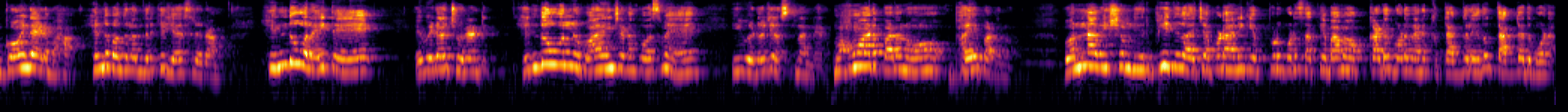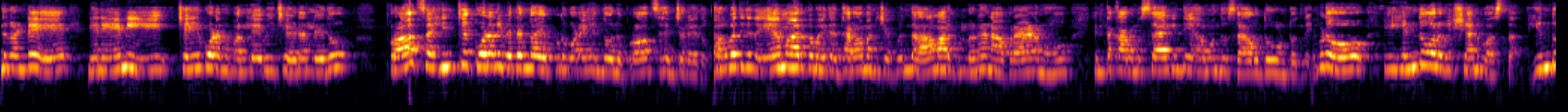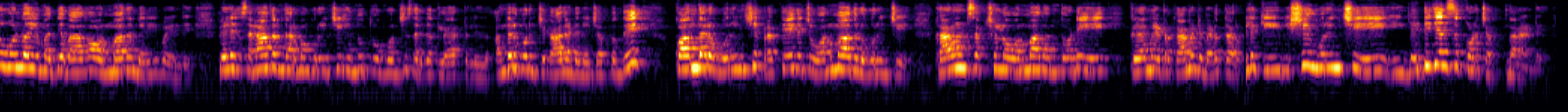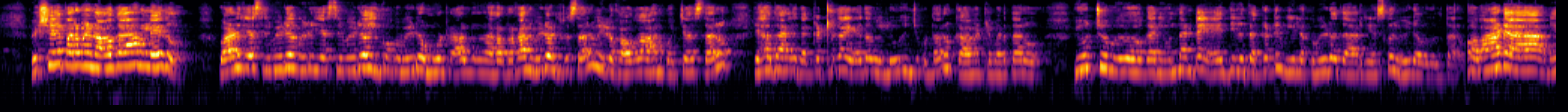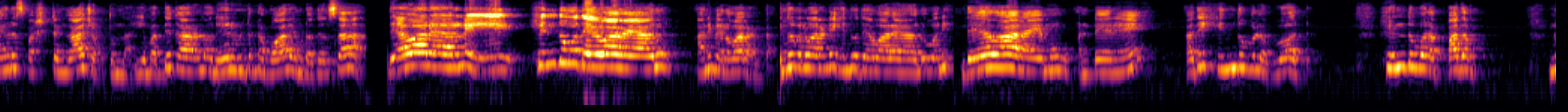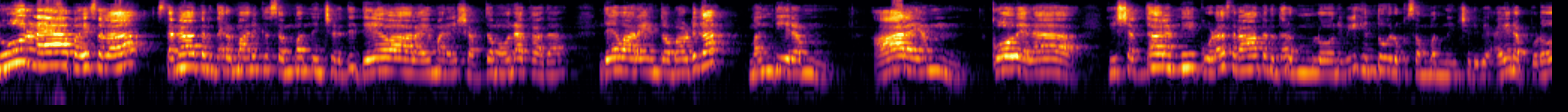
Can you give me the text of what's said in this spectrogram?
గోవిందాయుడు మహా హిందూ బంధువులందరికీ జయ శ్రీరామ్. హిందువులైతే ఈ వీడియో చూడండి. హిందువుల్ని వాయించడం కోసమే ఈ వీడియో చేస్తున్నాను నేను. మొహమాట పడను భయపడను. ఉన్న విషయం నిర్భీతిగా చెప్పడానికి ఎప్పుడు కూడా సత్యభామ ఒక్కడికి కూడా వెనక్కి తగ్గలేదు తగ్గదు కూడా. ఎందుకంటే నేనేమి చేయకూడని పనులేమి చేయడం లేదు. ప్రోత్సహించకూడని విధంగా ఎప్పుడు కూడా హిందువులు ప్రోత్సహించలేదు. భగవద్గీత ఏ మార్గం అయితే ధర్మం అని చెప్పిందో ఆ మార్గంలోనే నా ప్రయాణము ఇంతకాలం సాగింది ముందు సాగుతూ ఉంటుంది. ఇప్పుడు ఈ హిందువుల విషయానికి వస్తా. హిందువుల్లో ఈ మధ్య బాగా ఉన్మాదం పెరిగిపోయింది. వీళ్ళకి సనాతన ధర్మం గురించి హిందుత్వం గురించి సరిగ్గా క్లారిటీ లేదు. అందరి గురించి కాదండి నేను చెప్తుంది. కొందరు గురించి ప్రత్యేకించి ఉన్మాదుల గురించి. కామెంట్ సెక్షన్లో ఉన్మాదంతో కిలోమీటర్ కామెంట్ పెడతారు. వీళ్ళకి ఈ విషయం గురించి ఈ నెటిజన్స్ కూడా చెప్తున్నానండి విషయపరమైన అవగాహన లేదు. వాళ్ళు చేసిన వీడియో వీడియో చేసిన వీడియో ఇంకొక వీడియో మూడు రా- రకాల వీడియోలు చూస్తారు. వీళ్ళకి అవగాహనకు వచ్చేస్తారు. ఇహ దానికి తగ్గట్లుగా ఏదో వీళ్ళు ఊహించుకుంటారు కామెంట్లు పెడతారు. యూట్యూబ్ కానీ ఉందంటే దీనికి తగ్గట్టు వీళ్ళొక వీడియో తయారు చేసుకొని వీడియో వదులుతారు. ఒక మాట నేను స్పష్టంగా చెప్తున్నా. ఈ మధ్య కాలంలో నేను వింటున్న గోల ఏమిటో తెలుసా? దేవాలయాలని హిందూ దేవాలయాలు అని పిలవాలంట. ఎందుకు పిలవాలంటే హిందూ దేవాలయాలు అని దేవాలయము అంటేనే అది హిందువుల వర్డ్ హిందువుల పదం. నూరు నయా పైసల సనాతన ధర్మానికి సంబంధించినది దేవాలయం అనే శబ్దం అవునా కాదా? దేవాలయంతో పాటుగా మందిరం ఆలయం కోవెల ఈ శబ్దాలన్నీ కూడా సనాతన ధర్మంలోనివి హిందువులకు సంబంధించినవి. అయినప్పుడు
